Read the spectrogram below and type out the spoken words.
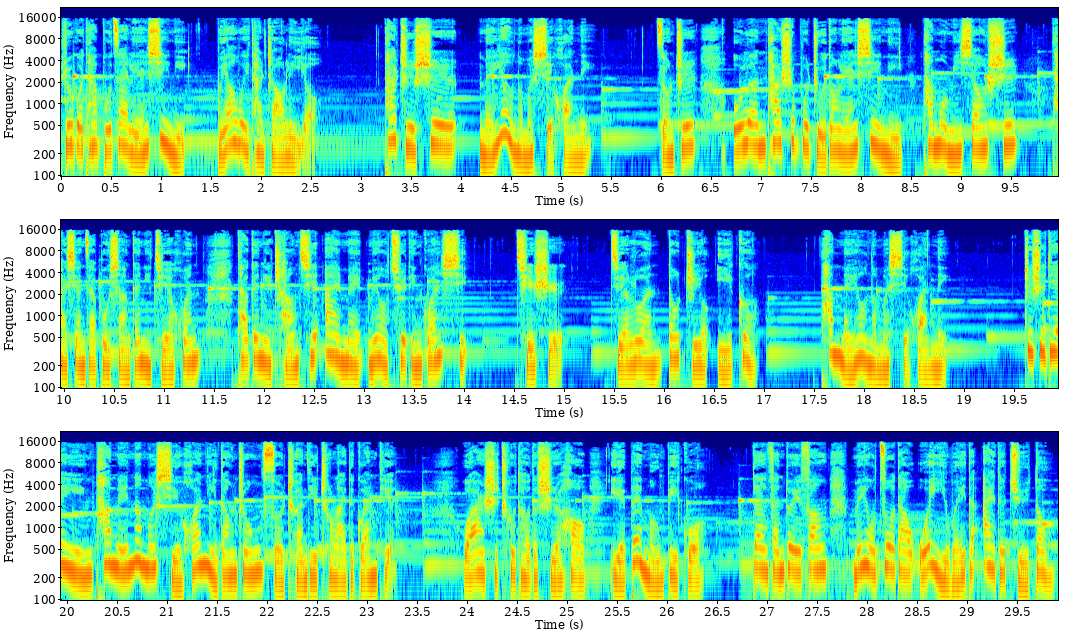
如果他不再联系你，不要为他找理由，他只是没有那么喜欢你。总之，无论他是不主动联系你，他莫名消失，他现在不想跟你结婚，他跟你长期暧昧没有确定关系，其实结论都只有一个。他没有那么喜欢你，这是电影《他没那么喜欢你》当中所传递出来的观点。我二十出头的时候也被蒙蔽过，但凡对方没有做到我以为的爱的举动，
